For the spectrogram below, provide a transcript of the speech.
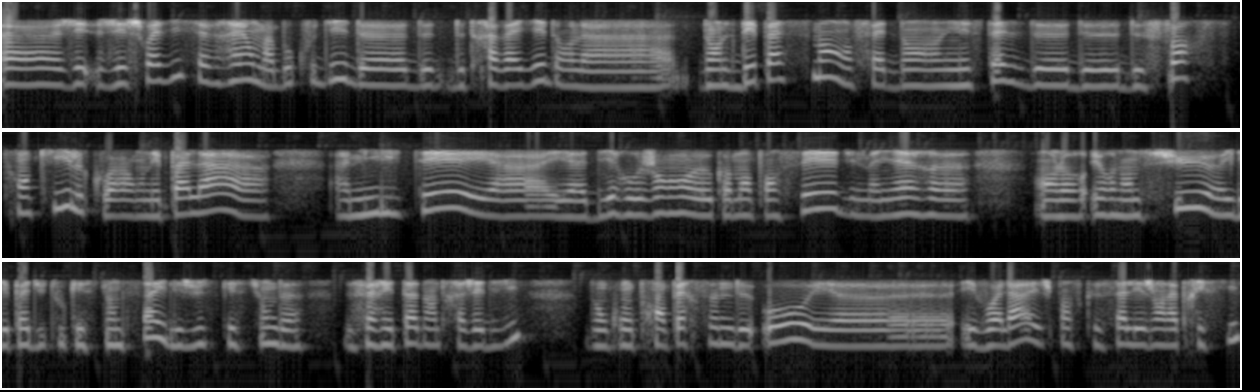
Euh, j'ai choisi, c'est vrai, on m'a beaucoup dit de, de, de, travailler dans, la, dans le dépassement, en fait, dans une espèce de, de, de force tranquille, quoi. On n'est pas là à, à militer et à, et à, dire aux gens euh, comment penser d'une manière euh, en leur hurlant dessus. il n'est pas du tout question de ça, il est juste question de, de faire état d'un trajet de vie. Donc on prend personne de haut et, euh, et voilà, et je pense que ça, les gens l'apprécient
